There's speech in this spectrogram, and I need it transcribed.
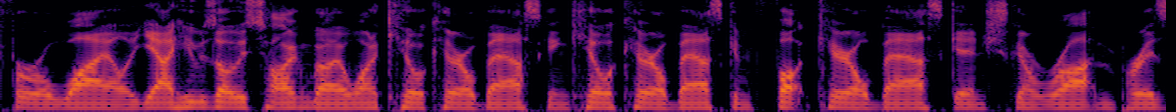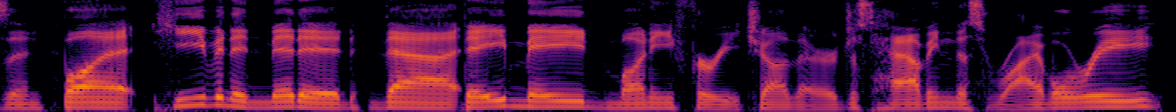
for a while, yeah, he was always talking about I want to kill Carole Baskin, kill Carole Baskin, fuck Carole Baskin, she's gonna rot in prison. But he even admitted that they made money for each other, just having this rivalry.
